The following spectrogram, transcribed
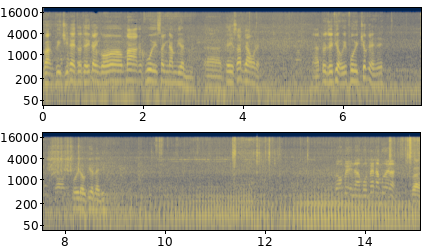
Vâng, vị trí này tôi thấy cành có ba cái phôi xanh nam điền à, cây sát nhau này. À, tôi giới thiệu cái phôi trước này đi. Phôi đầu tiên này đi. Bệ là 1m50 này Vâng.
